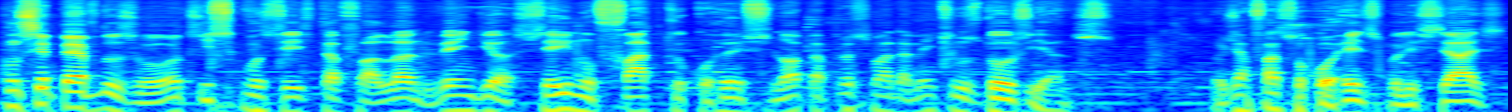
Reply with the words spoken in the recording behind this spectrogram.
com o CPF dos outros. Isso que você está falando vem de anseio no fato que ocorreu em Sinop há aproximadamente uns 12 anos. Eu já faço ocorrências policiais,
